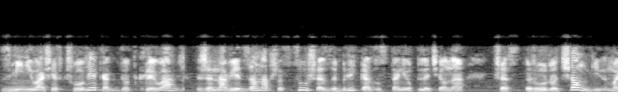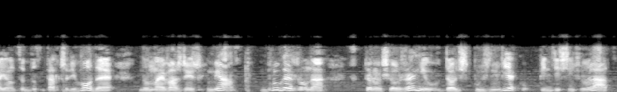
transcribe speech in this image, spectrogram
zmieniła się w człowieka, gdy odkryła, że nawiedzona przez suszę zebrika zostanie opleciona przez rurociągi mające dostarczać wodę do najważniejszych miast. Druga żona, z którą się ożenił w dość późnym wieku, 50 lat,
